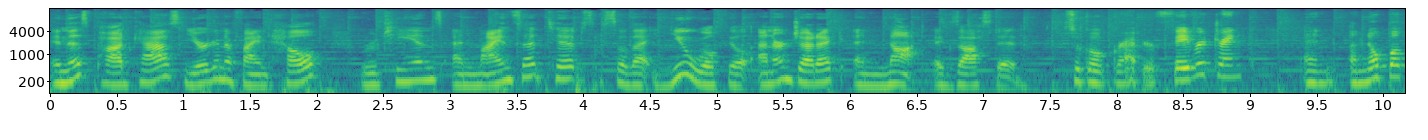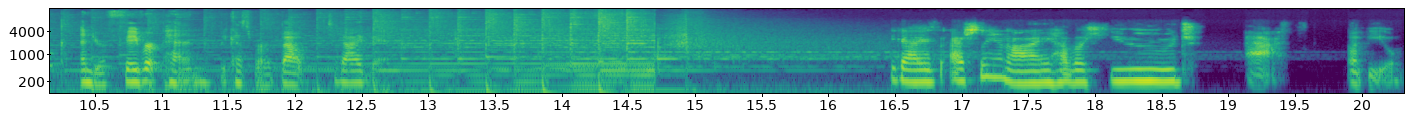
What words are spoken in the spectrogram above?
In this podcast, you're going to find health, routines, and mindset tips so that you will feel energetic and not exhausted. So go grab your favorite drink and a notebook and your favorite pen because we're about to dive in. Hey guys, Ashley and I have a huge ask of you.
